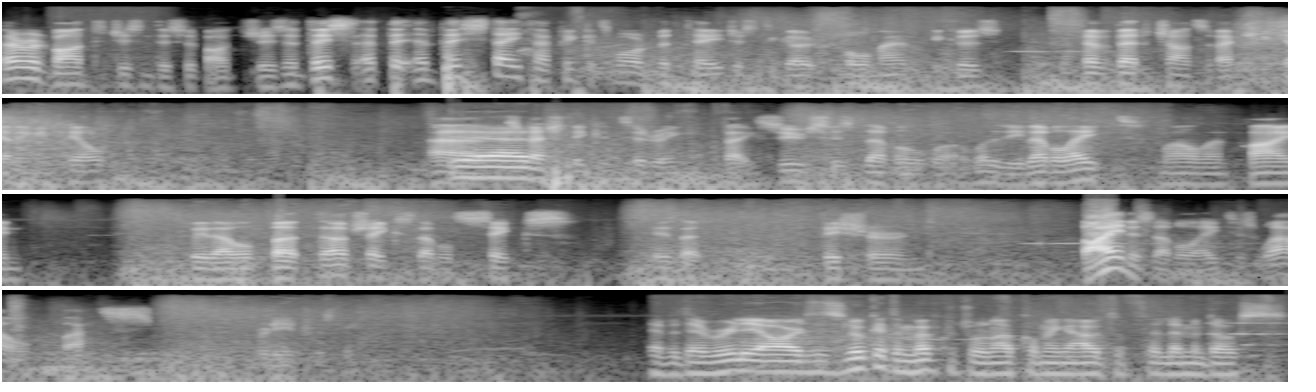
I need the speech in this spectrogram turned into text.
there are advantages and disadvantages. At this at, the, at this state, I think it's more advantageous to go four-man because you have a better chance of actually getting a kill. Uh, Yeah. Especially considering like Zeus is level what, what is he level eight? Well then fine, be level. But Earthshake is level six. Is that Fissure and Lion is level eight as well. That's pretty interesting. Yeah, but they really are. Just look at the map control now coming out of the Lemon Dogs.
